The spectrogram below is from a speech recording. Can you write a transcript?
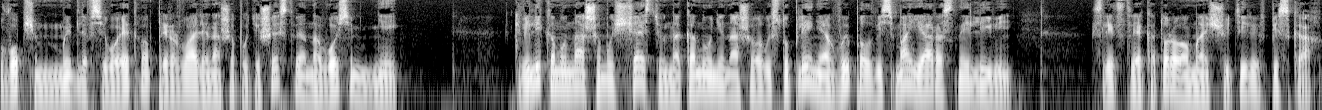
В общем, мы для всего этого прервали наше путешествие на 8 дней. К великому нашему счастью, накануне нашего выступления выпал весьма яростный ливень, следствие которого мы ощутили в песках.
